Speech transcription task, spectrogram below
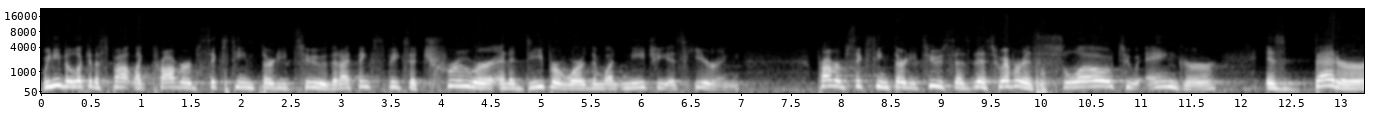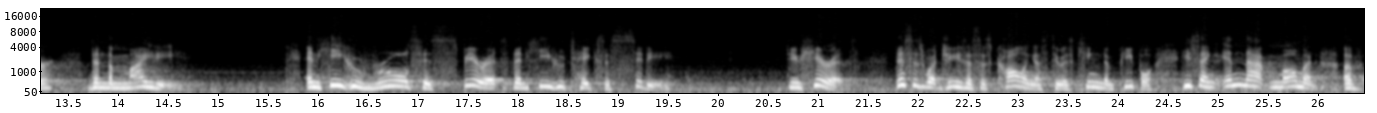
we need to look at a spot like Proverbs 16:32 that I think speaks a truer and a deeper word than what Nietzsche is hearing. Proverbs 16:32 says this, whoever is slow to anger is better than the mighty and he who rules his spirit than he who takes a city. Do you hear it? This is what Jesus is calling us to as kingdom people. He's saying, in that moment of,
